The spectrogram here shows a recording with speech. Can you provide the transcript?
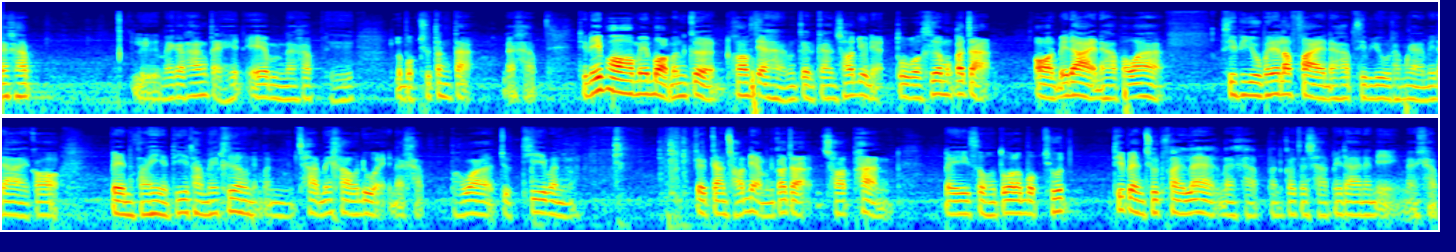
นะครับ หรือแม้กระทั่งแต่ HM นะครับ หรือระบบชุดต่างๆนะครับ ทีนี้พอเมนบอร์ดมันเกิดความเสียหายมันเกิดการช็อตอยู่เนี่ย ตัวเครื่องมันก็จะออนไม่ได้นะครับ เพราะว่า CPU ไม่ได้รับไฟนะครับ CPU ทำงานไม่ได้ก็ เป็นสาเหตุที่ทำให้เครื่องเนี่ยมันชาร์จไม่เข้าด้วยนะครับ เพราะว่าจุดที่มันเกิดการช็อตเนี่ยมันก็จะช็อตผ่านในส่วนของตัวระบบชุดที่เป็นชุดไฟแรกนะครับ มันก็จะชาร์จไม่ได้นั่นเองนะครับ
